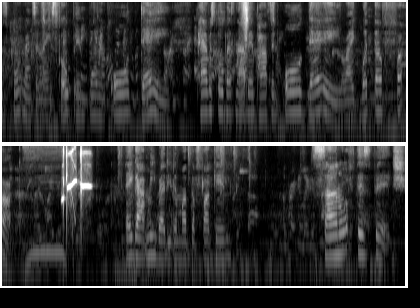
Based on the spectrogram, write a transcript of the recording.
It's boring tonight. Scope been boring all day. Periscope has not been popping all day. Like, what the fuck? They got me ready to motherfucking sign off this bitch.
